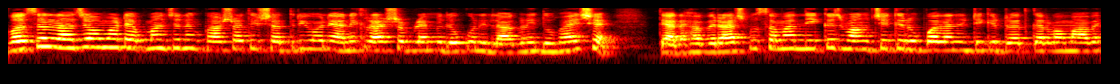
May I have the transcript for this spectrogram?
વલસાડ રાજાઓ માટે અપમાનજનક ભાષાથી ક્ષત્રિયો અને અનેક રાષ્ટ્રપ્રેમી લોકોની લાગણી દુભાય છે. ત્યારે હવે રાજપૂત સમાજની એક જ માંગ છે કે રૂપાલાની ટિકિટ રદ કરવામાં આવે.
